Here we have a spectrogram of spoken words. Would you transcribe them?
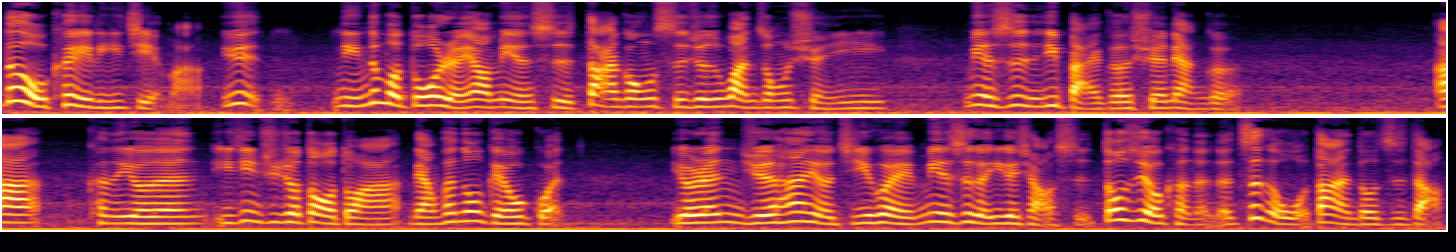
那我可以理解嘛，因为你那么多人要面试，大公司就是万中选一，面试一百个选两个啊，可能有人一进去就逗抓，两分钟给我滚。有人你觉得他有机会面试个一个小时都是有可能的，这个我当然都知道。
